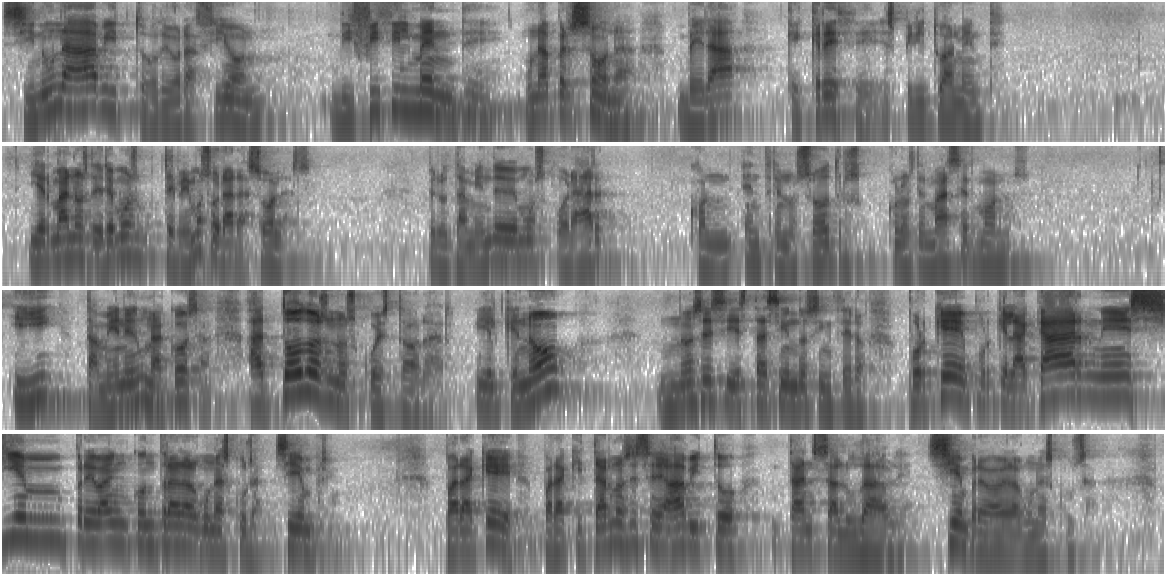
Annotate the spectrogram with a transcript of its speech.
Sin un hábito de oración, difícilmente una persona verá que crece espiritualmente. Y hermanos, debemos, debemos orar a solas, pero también debemos orar con, entre nosotros, con los demás hermanos. Y también es una cosa, a todos nos cuesta orar. Y el que no, no sé si está siendo sincero. ¿Por qué? Porque la carne siempre va a encontrar alguna excusa, siempre. ¿Para qué? Para quitarnos ese hábito tan saludable. Siempre va a haber alguna excusa.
